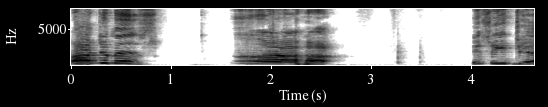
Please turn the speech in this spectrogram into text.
Optimus! Ah! Is he dead?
